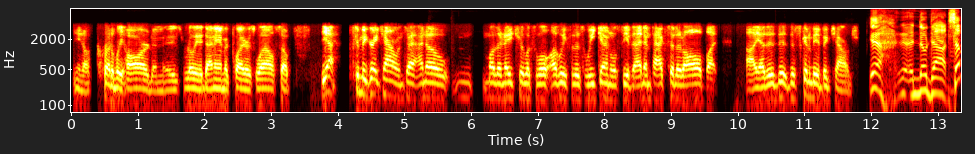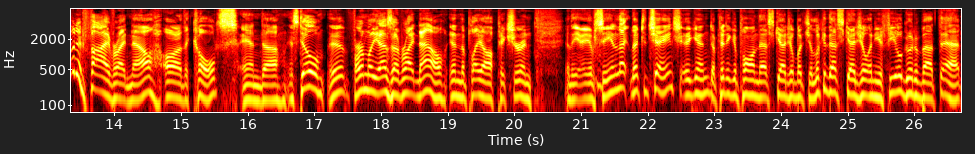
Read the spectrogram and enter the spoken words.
you know incredibly hard and is really a dynamic player as well. So, yeah, it's gonna be a great challenge. I, know Mother Nature looks a little ugly for this weekend. We'll see if that impacts it at all, but. Uh, yeah, this, this is going to be a big challenge. Yeah, uh, no doubt. Seven and five right now are the Colts, and uh, it's still uh, firmly as of right now in the playoff picture and in the AFC, and that, that could change again depending upon that schedule. But you look at that schedule and you feel good about that.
